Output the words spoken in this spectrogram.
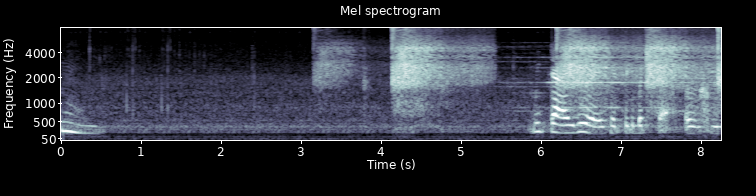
อืม ไม่ตายด้วยฉันเป็นบัตตาเออคือ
